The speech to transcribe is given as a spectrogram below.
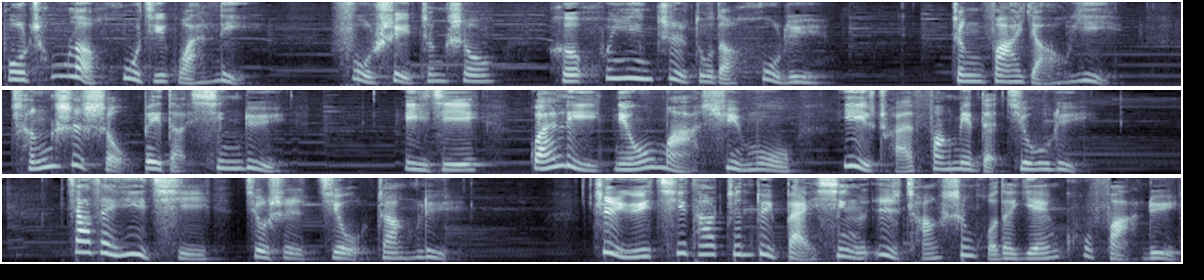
补充了户籍管理、赋税征收和婚姻制度的户律，征发徭役、城市守备的新律，以及管理牛马畜牧。一传方面的纠律，加在一起就是九章律。至于其他针对百姓日常生活的严酷法律，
